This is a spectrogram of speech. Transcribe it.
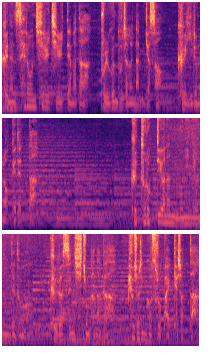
그는 새로운 시를 지을 때마다 붉은 도장을 남겨서 그 이름을 얻게 됐다. 그토록 뛰어난 문인이었는데도 그가 쓴 시 중 하나가 표절인 것으로 밝혀졌다.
